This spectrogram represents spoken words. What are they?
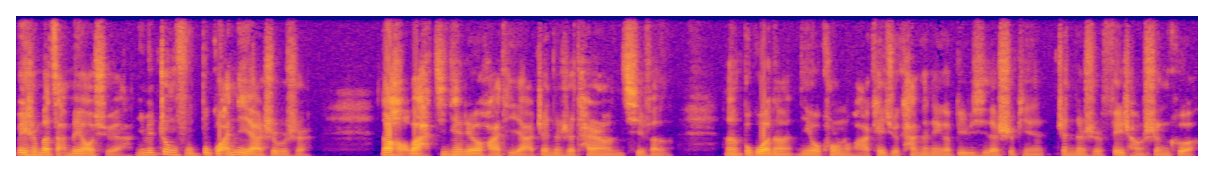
为什么咱们要学啊？因为政府不管你啊，是不是？那好吧，今天这个话题啊，真的是太让人气愤了。嗯，不过呢，你有空的话可以去看看那个 BBC 的视频，真的是非常深刻。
